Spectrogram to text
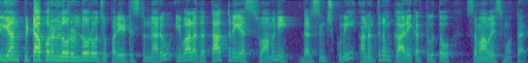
కళ్యాణ్ పిఠాపురంలో రెండో రోజు పర్యటిస్తున్నారు. ఇవాళ దత్తాత్రేయ స్వామిని దర్శించుకుని అనంతరం కార్యకర్తలతో సమావేశమవుతారు.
